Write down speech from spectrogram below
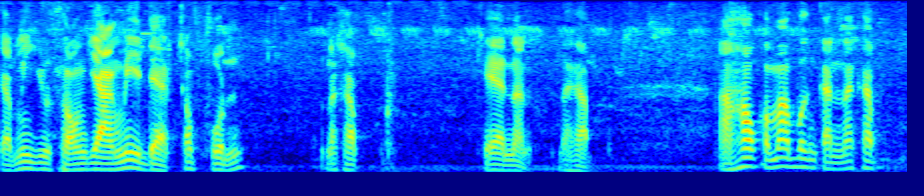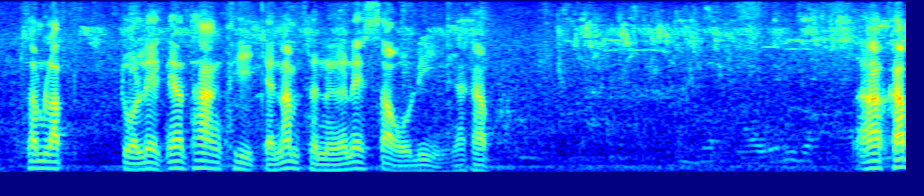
กับมีอยู่สองอย่างมีแดดกับฝนนะครับ แค่นั้นนะครับอ่าเฮาก็มาเบิ่งกันนะครับสำหรับตัวเลขแนวทางที่จะนำเสนอในเสาร์ดีนะครับอ่าครับ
